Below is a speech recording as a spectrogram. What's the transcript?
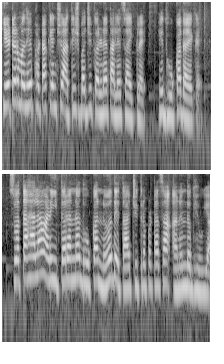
थिएटरमध्ये फटाक्यांची आतिषबाजी करण्यात आल्याचं ऐकलंय. हे धोकादायक आहे. स्वतःला आणि इतरांना धोका न देता चित्रपटाचा आनंद घेऊया.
